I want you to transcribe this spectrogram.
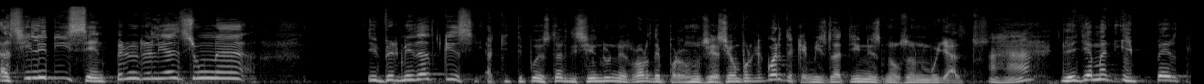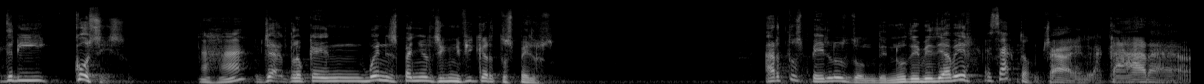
Así le dicen, pero en realidad es una enfermedad que es, aquí te puedo estar diciendo un error de pronunciación, porque acuérdate que mis latines no son muy altos. Ajá, Le llaman hipertricosis, ajá. o sea, lo que en buen español significa hartos pelos. Hartos pelos donde no debe de haber. Exacto. O sea, en la cara,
